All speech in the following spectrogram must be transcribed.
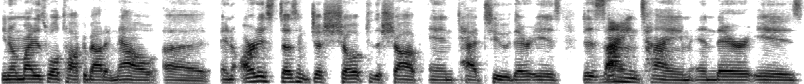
you know might as well talk about it now. Uh an artist doesn't just show up to the shop and tattoo. There is design time and there is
